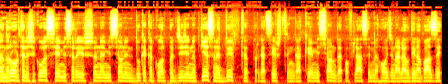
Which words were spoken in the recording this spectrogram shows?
Të nderuar teleshikues, jemi sërish në emisionin duke kërkuar përgjigje në pjesën e dytë, përkatësisht nga ky emision dhe po flasim me Hoxhën Alaudin Abazi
